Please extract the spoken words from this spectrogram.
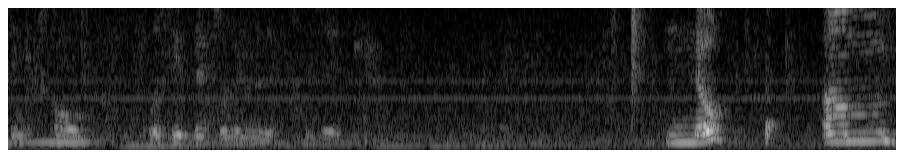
think it's called. Let's see if this one is it. Is it? Nope. Um.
